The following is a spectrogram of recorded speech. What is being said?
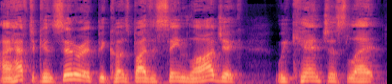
I have to consider it because by the same logic, we can't just let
